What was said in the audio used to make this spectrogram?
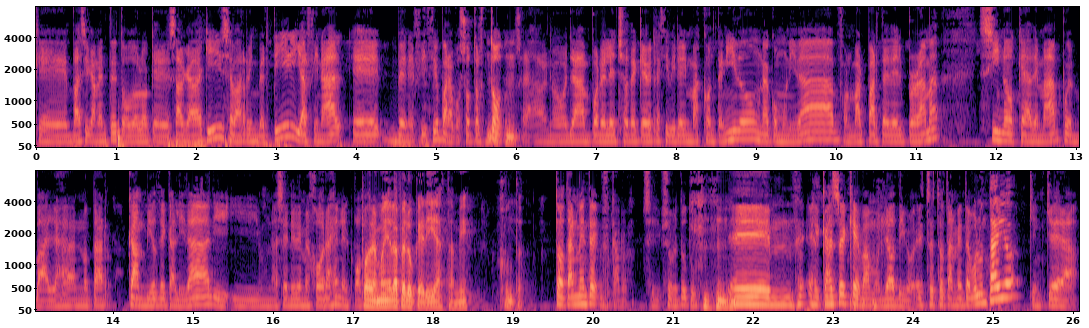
que básicamente todo lo que salga de aquí se va a reinvertir y al final es beneficio para vosotros todos. O sea, no ya por el hecho de que recibiréis más contenido, una comunidad, formar parte del programa, sino que además pues vayas a notar cambios de calidad y, una serie de mejoras en el podcast. Podremos ir a la peluquería también, juntos. Totalmente, claro, sí, sobre todo tú. Eh, el caso es que, vamos, ya os digo, esto es totalmente voluntario. Quien quiera,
